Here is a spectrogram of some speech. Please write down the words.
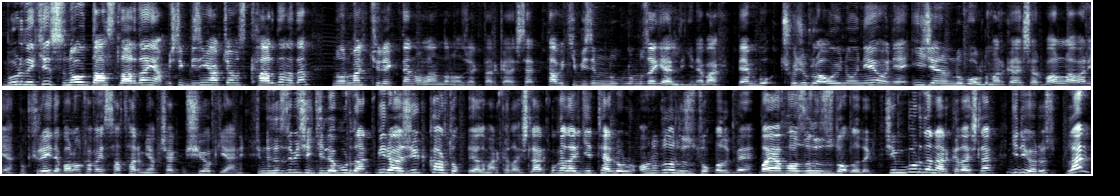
buradaki snow dustlardan yapmıştık. Bizim yapacağımız kardan adam normal kürekten olandan olacaktı arkadaşlar. Tabii ki bizim noob'luğumuza geldi yine bak. Ben bu çocukla oyun oynaya oynaya iyice noob oldum arkadaşlar. Vallahi var ya bu küreği de balon kafayı satarım. Yapacak bir şey yok yani. Şimdi hızlı bir şekilde buradan birazcık kar toplayalım arkadaşlar. Bu kadar yeterli olur. Aa kadar hızlı topladık be. Baya fazla hızlı topladık. Şimdi buradan arkadaşlar gidiyoruz. Lan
